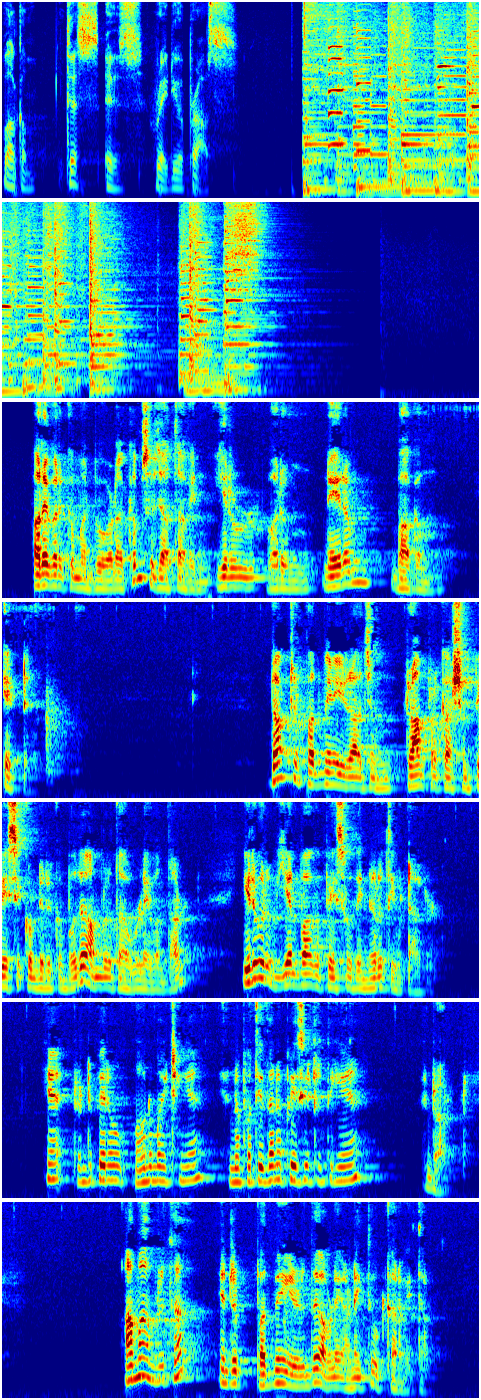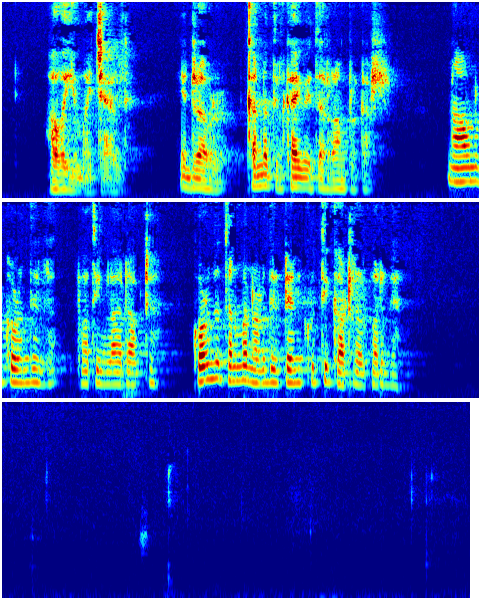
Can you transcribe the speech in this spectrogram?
Welcome this is radio பிராஸ் அனைவருக்கும் அன்பு வணக்கம். சுஜாதாவின் இருள் வரும் நேரம் பாகம் எட்டு. டாக்டர் பத்மினி ராஜும் ராம் பிரகாஷும் பேசிக் கொண்டிருக்கும் போது அமிர்தா உள்ளே வந்தாள். இருவரும் இயல்பாக பேசுவதை நிறுத்திவிட்டார்கள். ஏன் ரெண்டு பேரும் மௌனமாயிட்டீங்க? என்னை பற்றி தானே பேசிகிட்டு இருந்தீங்க என்றாள். ஆமா அமிர்தா? என்று பத்மினி எழுந்து அவளை அணைத்து உட்கார வைத்தாள். அவையும் மை சைல்டு என்று அவள் கன்னத்தில் கை வைத்தார் ராம் பிரகாஷ் நான் ஒன்றும் குழந்தை இல்லை. பார்த்தீங்களா டாக்டர் குழந்தைத்தனமாக நடந்துக்கிட்டேன்னு குத்தி காட்டுறாரு பாருங்க.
